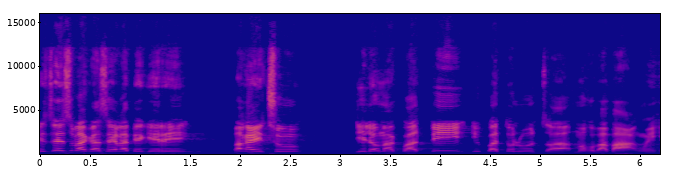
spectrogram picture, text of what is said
Ke se sebaka se gape ke re ba gaetsho dilo makwati di mo go ba bangwe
